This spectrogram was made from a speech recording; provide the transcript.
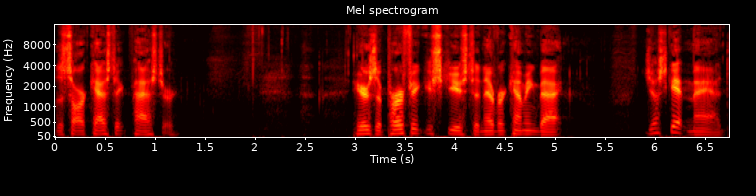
the sarcastic pastor, here's a perfect excuse to never coming back. Just get mad.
